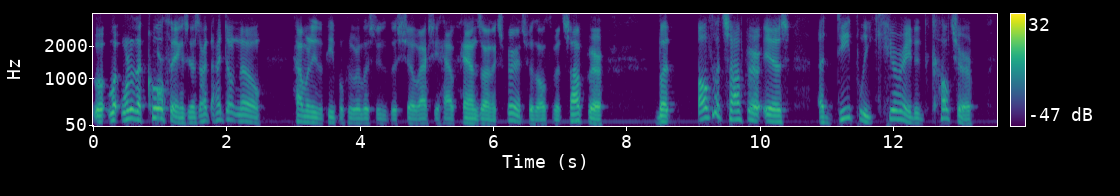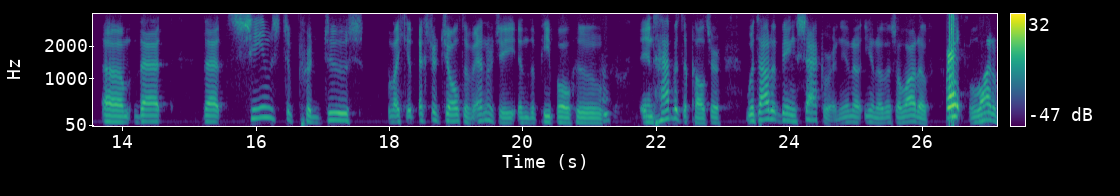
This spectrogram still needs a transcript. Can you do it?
w- one of the cool yep. things is I, I don't know how many of the people who are listening to this show actually have hands-on experience with Ultimate Software, but Ultimate Software is a deeply curated culture um, that that seems to produce like an extra jolt of energy in the people who mm-hmm. inhabit the culture without it being saccharine. You know, you know, there's a lot of right. a lot of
